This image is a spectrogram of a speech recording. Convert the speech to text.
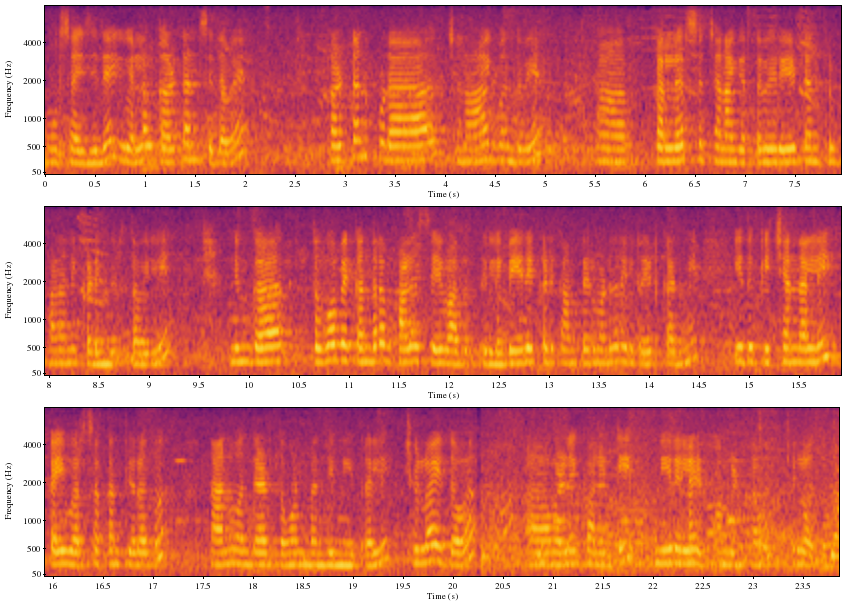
ಮೂರು ಸೈಜ್ ಇದೆ. ಇವೆಲ್ಲ ಕರ್ಟನ್ಸ್ ಇದ್ದಾವೆ ಕರ್ಟನ್ ಕೂಡ ಚೆನ್ನಾಗಿ ಬಂದಿವೆ. ಕಲರ್ಸ್ ಚೆನ್ನಾಗಿರ್ತವೆ ರೇಟ್ ಅಂತೂ ಭಾಳನೇ ಕಡಿಮೆ ಇರ್ತವೆ ಇಲ್ಲಿ. ನಿಮ್ಗೆ ತಗೋಬೇಕಂದ್ರೆ ಭಾಳ ಸೇವ್ ಆಗುತ್ತೆ ಇಲ್ಲಿ. ಬೇರೆ ಕಡೆ ಕಂಪೇರ್ ಮಾಡಿದ್ರೆ ಇಲ್ಲಿ ರೇಟ್ ಕಡಿಮೆ. ಇದು ಕಿಚನ್ನಲ್ಲಿ ಕೈ ಒರ್ಸಕ್ಕಂತಿರೋದು ನಾನು ಒಂದೆರಡು ತೊಗೊಂಡು ಬಂದೀನಿ ಇದರಲ್ಲಿ. ಚಲೋ ಇದ್ದಾವೆ. ಒಳ್ಳೆ ಕ್ವಾಲಿಟಿ ನೀರೆಲ್ಲ ಹಿಡ್ಕೊಂಡ್ಬಿಡ್ತಾವೆ. ಚಲೋ ಅದಾವೆ.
